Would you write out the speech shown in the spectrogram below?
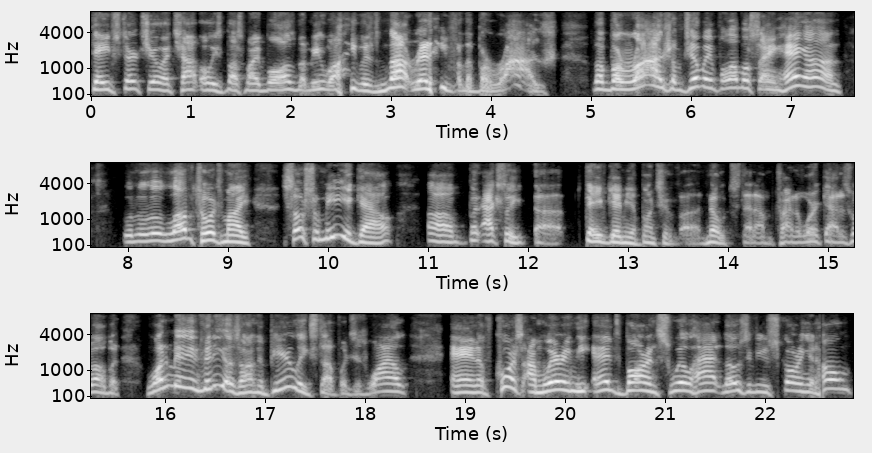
Dave Sturcho at Chop always bust my balls, but meanwhile, he was not ready for the barrage, the barrage of Jimmy Palumbo saying, "Hang on," with a little love towards my social media gal. Uh, but actually, uh, Dave gave me a bunch of uh, notes that I'm trying to work out as well. But one million videos on the beer league stuff, which is wild. And of course, I'm wearing the Ed's Bar and Swill hat. Those of you scoring at home,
